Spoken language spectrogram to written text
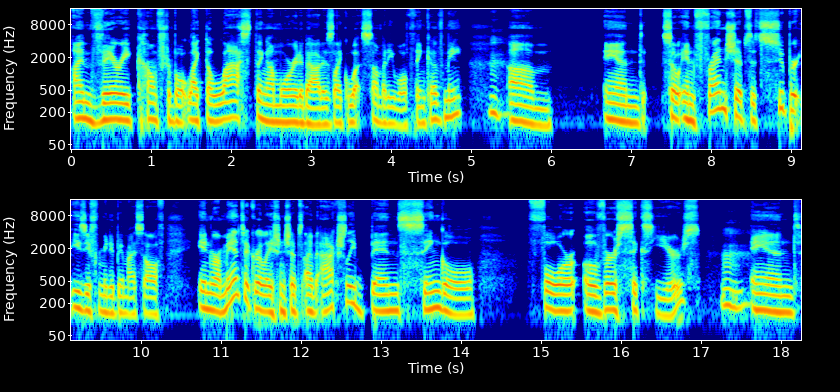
I'm very comfortable. Like the last thing I'm worried about is like what somebody will think of me. Mm-hmm. Um, and so in friendships, it's super easy for me to be myself. In romantic relationships, I've actually been single for over six years. Mm. And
